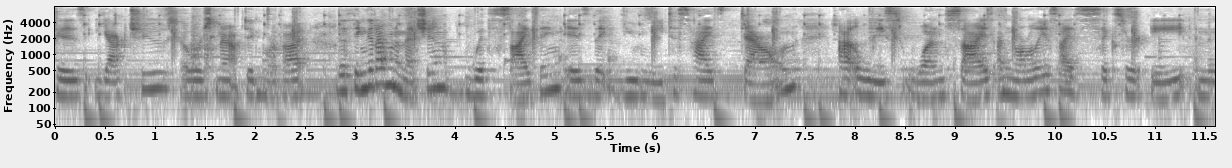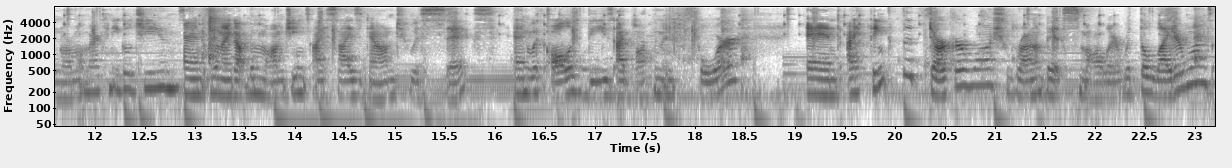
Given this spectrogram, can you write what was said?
his yak chew, so we're just gonna have to ignore that. The thing that I wanna mention with sizing is that you need to size down at least one size. I'm normally a size six or eight in the normal American Eagle jeans, and when I got the mom jeans, I sized down to a six. And with all of these, I bought them in four and I think the darker wash run a bit smaller. With the lighter ones,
